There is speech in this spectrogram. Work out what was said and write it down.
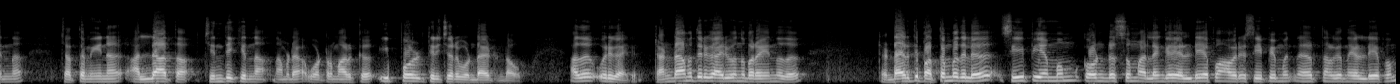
എന്ന് ചത്തമീന് അല്ലാത്ത ചിന്തിക്കുന്ന നമ്മുടെ വോട്ടർമാർക്ക് ഇപ്പോൾ തിരിച്ചറിവുണ്ടായിട്ടുണ്ടാവും അത് ഒരു കാര്യം. രണ്ടാമത്തെ ഒരു കാര്യം എന്ന് പറയുന്നത് രണ്ടായിരത്തി പത്തൊമ്പതിൽ സി പി എമ്മും കോൺഗ്രസും അല്ലെങ്കിൽ എൽ ഡി എഫും അവർ സി പി എം നേതൃത്വം നൽകുന്ന എൽ ഡി എഫും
